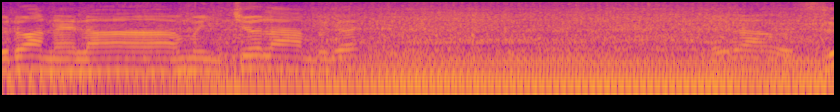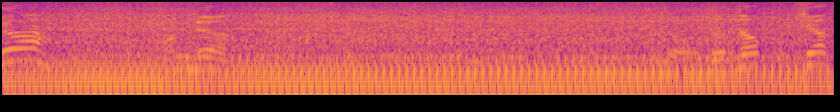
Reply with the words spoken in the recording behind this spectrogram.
Chỗ đoạn này là mình chưa làm được đấy. Đây là ở giữa con đường. Đổ dốc dốc trước.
